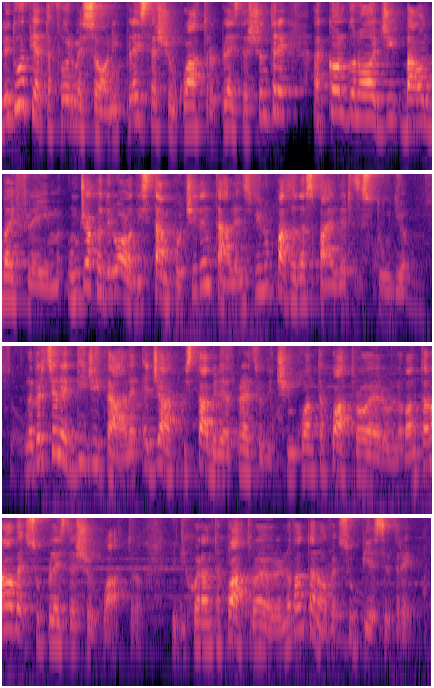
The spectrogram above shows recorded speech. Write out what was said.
Le due piattaforme Sony, PlayStation 4 e PlayStation 3, accolgono oggi Bound by Flame, un gioco di ruolo di stampo occidentale sviluppato da Spiders Studio. La versione digitale è già acquistabile al prezzo di 54,99€ su PlayStation 4 e di 44,99€ su PS3.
